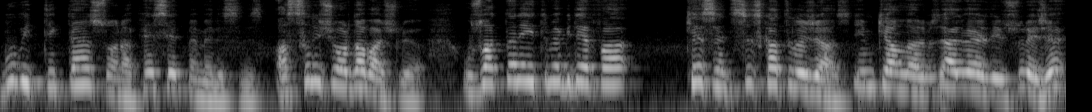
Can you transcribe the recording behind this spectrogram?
Bu bittikten sonra pes etmemelisiniz. Asıl iş orada başlıyor. Uzaktan eğitime bir defa kesintisiz katılacağız. İmkanlarımız el verdiği sürece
